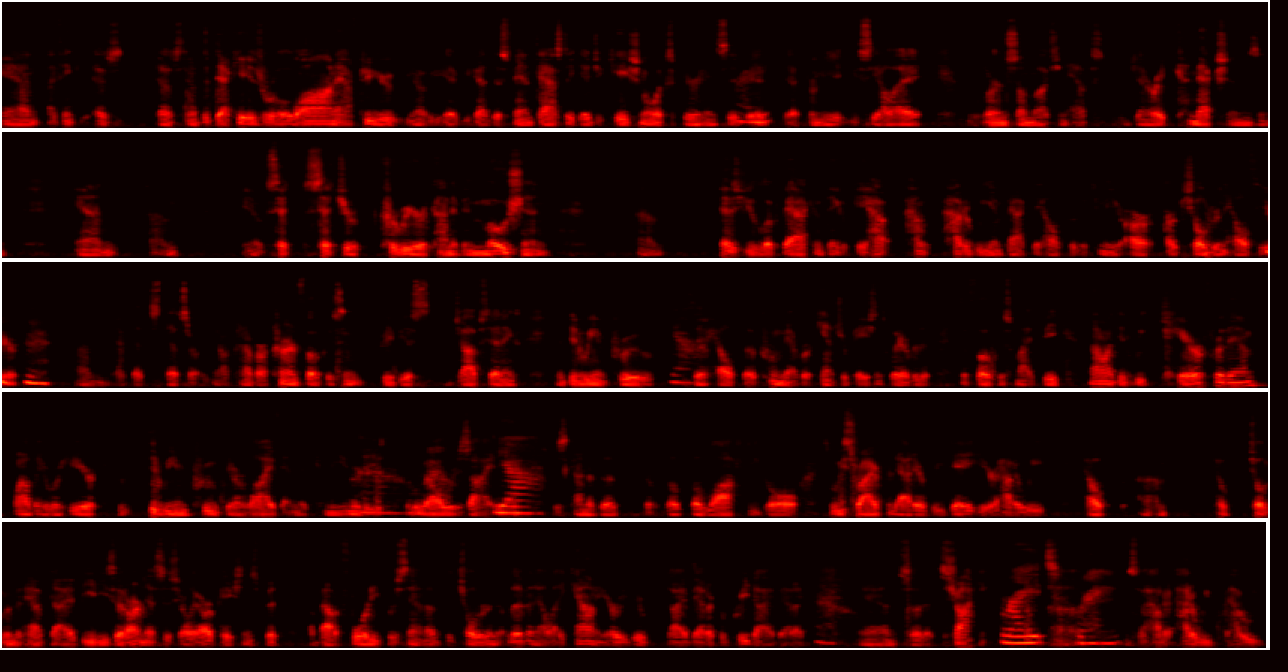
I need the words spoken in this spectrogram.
And I think as as you know, the decades roll on after you you know you have, you've had this fantastic educational experience at, right. at, at, for me at UCLA, you learn so much and have generate connections and and um, you know set set your career kind of in motion. Um, as you look back and think, okay, how how how did we impact the health of the community? Are our children healthier? Mm-hmm. Um, that's that's our you know kind of our current focus in previous job settings. You know, did we improve yeah. the health of whomever, cancer patients, whatever the, the focus might be? Not only did we care for them while they were here, did we improve their life and the communities oh, that we wow. all reside yeah. in? Is kind of the, the, the, the, lofty goal. So we strive for that every day here. How do we help um, help children that have diabetes that aren't necessarily our patients, but about 40% of the children that live in LA County are either diabetic or pre-diabetic. Oh. And so that's shocking. Right, um, right. So how do, how do we how do we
